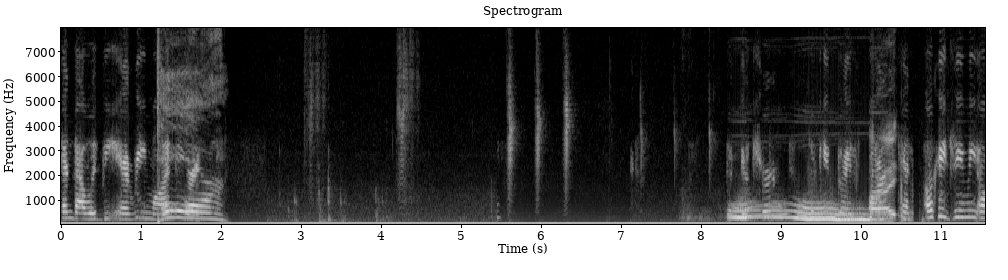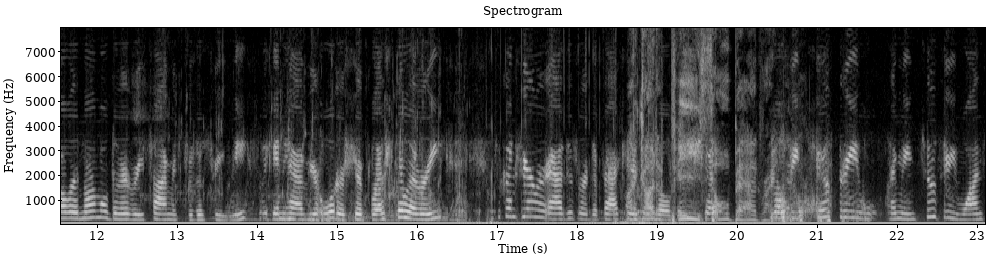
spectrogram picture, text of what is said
and that would be every month for Porn! the future. So keep doing All right. And- Okay, Jamie, our normal delivery time is two to three weeks. We can have your order shipped rush delivery. To confirm your address or the package I gotta will be pee so bad right will be two, three, I mean, two, three, once,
